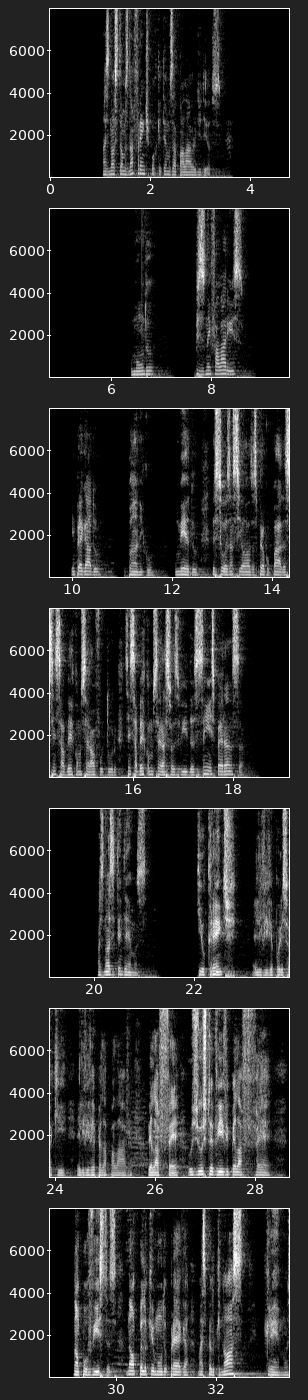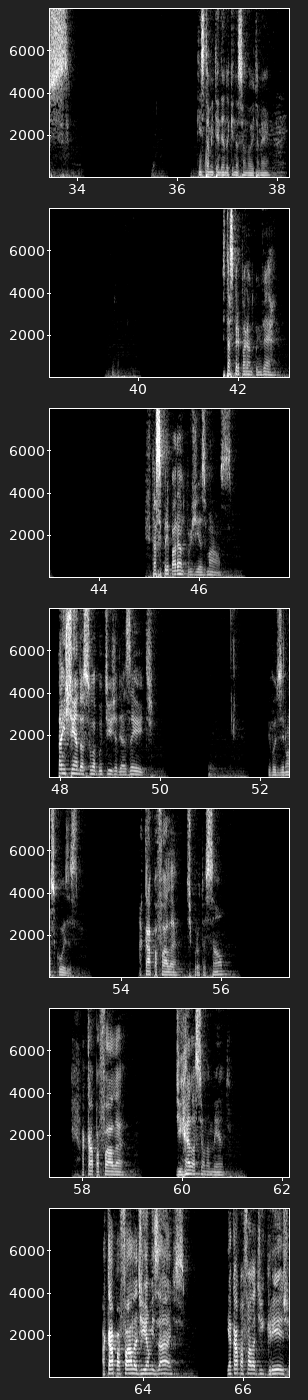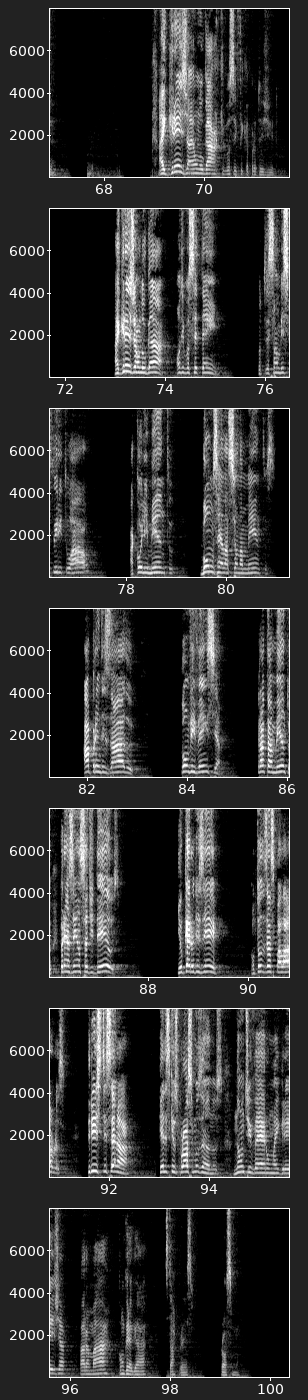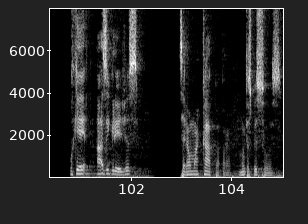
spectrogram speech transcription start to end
Mas nós estamos na frente porque temos a palavra de Deus. O mundo, não preciso nem falar isso. Tem pregado o pânico, o medo, pessoas ansiosas, preocupadas, sem saber como será o futuro, sem saber como serão as suas vidas, sem esperança. Mas nós entendemos que o crente, ele vive por isso aqui, ele vive pela palavra, pela fé. O justo vive pela fé, não por vistas, não pelo que o mundo prega, mas pelo que nós cremos. Quem está me entendendo aqui nessa noite, amém? Está se preparando para o inverno? Está se preparando para os dias maus? Está enchendo a sua botija de azeite? Eu vou dizer umas coisas. A capa fala de proteção. A capa fala de relacionamento. A capa fala de amizades. E a capa fala de igreja. A igreja é um lugar que você fica protegido. A igreja é um lugar onde você tem proteção espiritual, acolhimento, bons relacionamentos, aprendizado, convivência, tratamento, presença de Deus. E eu quero dizer, com todas as palavras, triste será Aqueles que os próximos anos não tiveram uma igreja para amar, congregar, estar próximo. Porque as igrejas serão uma capa para muitas pessoas.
